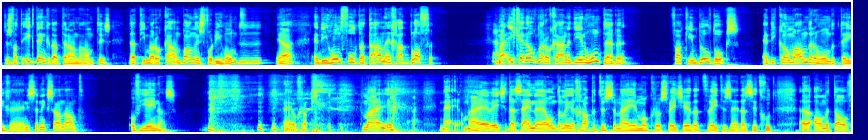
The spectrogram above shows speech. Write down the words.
Dus wat ik denk dat er aan de hand is... dat die Marokkaan bang is voor die hond. ja, en die hond voelt dat aan en gaat blaffen. Maar ik ken ook Marokkanen die een hond hebben. Fucking bulldogs. En die komen andere honden tegen en is er niks aan de hand. Of hyena's. nee, heel grapje. Maar, nee, maar weet je, dat zijn eh, onderlinge grappen tussen mij en Mokros, weet je. Dat weten zij, dat zit goed. Eh, al met al,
